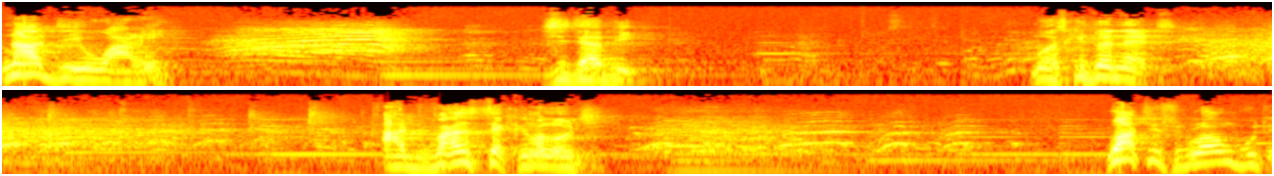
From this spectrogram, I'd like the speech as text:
na de ware gyida bi. Mosquito net. Advanced technology. What is wrong with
